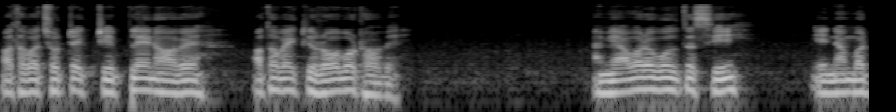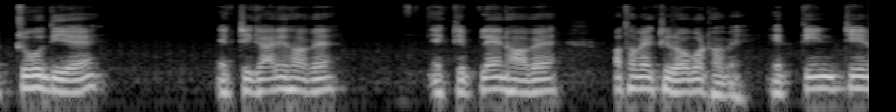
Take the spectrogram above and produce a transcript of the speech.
অথবা ছোট্ট একটি প্লেন হবে, অথবা একটি রোবট হবে। আমি আবারও বলতেছি, এই নাম্বার টু দিয়ে একটি গাড়ি হবে, একটি প্লেন হবে, অথবা একটি রোবট হবে। এই তিনটির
